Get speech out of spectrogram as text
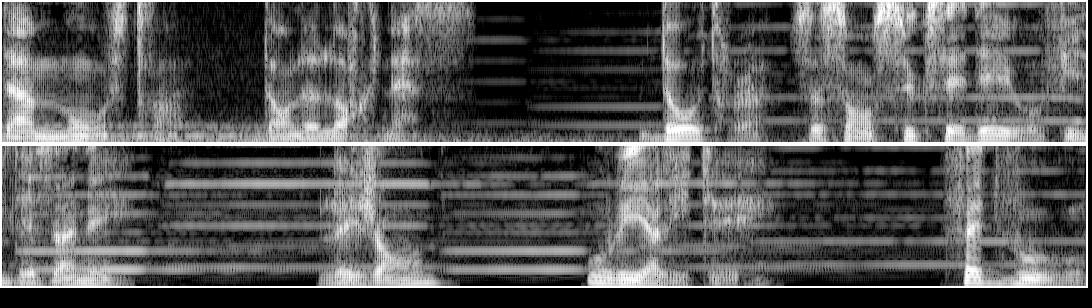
d'un monstre dans le Loch Ness. D'autres se sont succédés au fil des années. Légende ou réalité Faites-vous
